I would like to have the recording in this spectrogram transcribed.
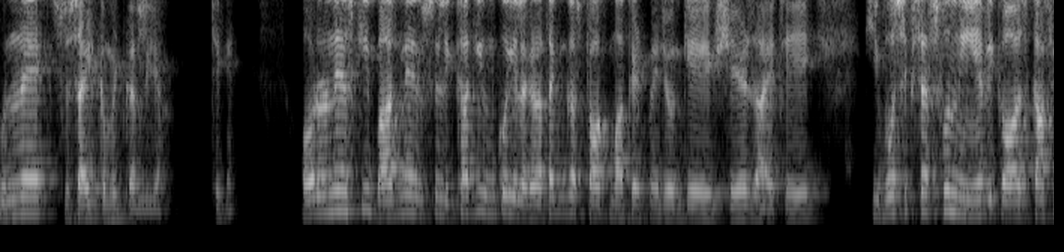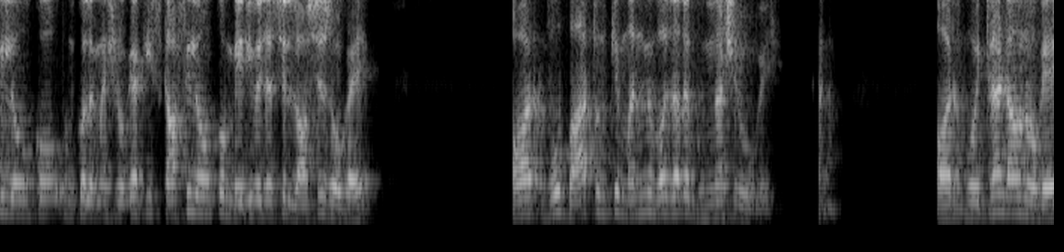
उन्होंने सुसाइड कमिट कर लिया, ठीक है? और उन्होंने उसकी बाद में उसने लिखा कि उनको ये लग रहा था कि उनका स्टॉक मार्केट में जो उनके शेयर्स आए थे कि वो सक्सेसफुल नहीं है बिकॉज़ काफ़ी लोगों को, उनको लगना शुरू हो गया कि काफ़ी लोगों को मेरी वजह से लॉसेस हो गए और वो बात उनके मन में बहुत ज़्यादा घूमना शुरू हो गई, है ना? और वो इतना डाउन हो गए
